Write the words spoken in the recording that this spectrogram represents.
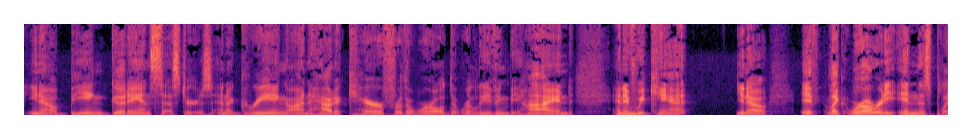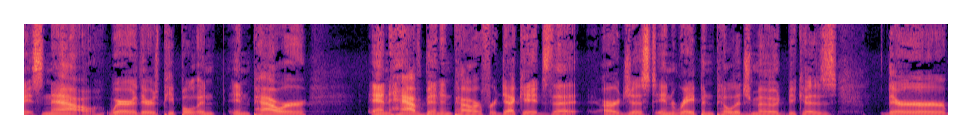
you know being good ancestors and agreeing on how to care for the world that we're leaving behind and mm-hmm. if we can't you know if like we're already in this place now where there's people in in power and have been in power for decades that are just in rape and pillage mode because they're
